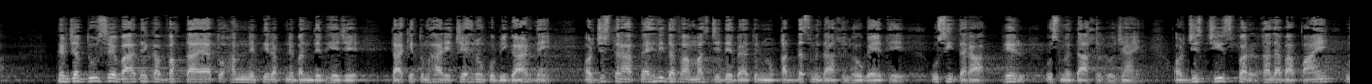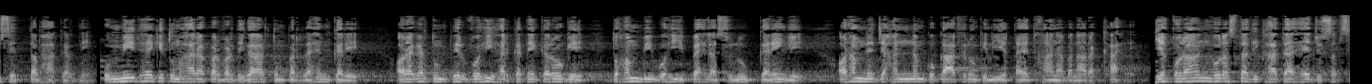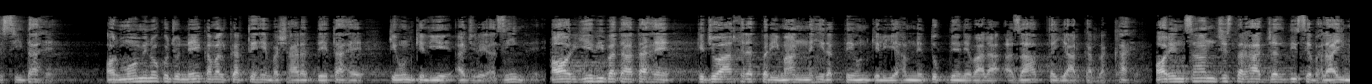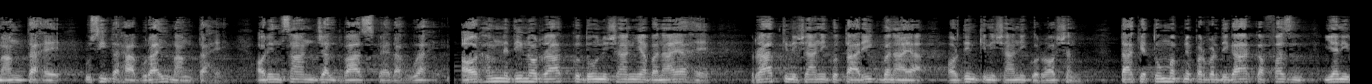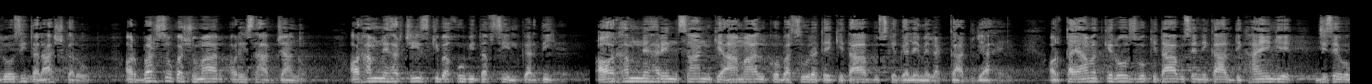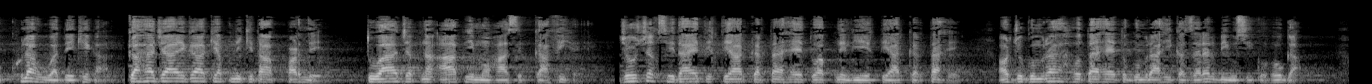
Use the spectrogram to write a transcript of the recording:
پھر جب دوسرے وعدے کا وقت آیا تو ہم نے پھر اپنے بندے بھیجے تاکہ تمہارے چہروں کو بگاڑ دیں۔ اور جس طرح پہلی دفعہ مسجد بیت المقدس میں داخل ہو گئے تھے، اسی طرح پھر اس میں داخل ہو جائیں۔ اور جس چیز پر غلبہ پائیں، اسے تباہ کر دیں۔ امید ہے کہ تمہارا پروردگار تم پر رحم کرے۔ اور اگر تم پھر وہی حرکتیں کرو گے، تو ہم بھی وہی پہلا سلوک کریں گے۔ اور ہم نے جہنم کو کافروں کے لیے قید خانہ بنا رکھا ہے۔ یہ قرآن وہ رستہ دکھاتا ہے جو سب سے سیدھا ہے۔ اور مومنوں کو جو نیک عمل کرتے ہیں بشارت دیتا ہے کہ ان کے لیے اجر عظیم ہے۔ اور یہ بھی بتاتا ہے کہ جو آخرت پر ایمان نہیں رکھتے، ان کے لیے ہم نے دکھ دینے والا عذاب تیار کر رکھا ہے۔ اور انسان جس طرح جلدی سے بھلائی مانگتا ہے، اسی طرح برائی مانگتا ہے۔ اور انسان جلد باز پیدا ہوا ہے۔ اور ہم نے دن اور رات کو دو نشانیاں بنایا ہے۔ رات کی نشانی کو تاریخ بنایا اور دن کی نشانی کو روشن، تاکہ تم اپنے پروردگار کا فضل یعنی روزی تلاش کرو اور برسوں کا شمار اور حساب جانو۔ اور ہم نے ہر چیز کی بخوبی تفصیل کر دی ہے۔ اور ہم نے ہر انسان کے اعمال کو بصورت کتاب اس کے گلے میں لٹکا دیا ہے۔ اور قیامت کے روز وہ کتاب اسے نکال دکھائیں گے، جسے وہ کھلا ہوا دیکھے گا۔ کہا جائے گا کہ اپنی کتاب پڑھ لے۔ تو آج اپنا آپ ہی محاسب کافی ہے۔ جو شخص ہدایت اختیار کرتا ہے تو اپنے لیے اختیار کرتا ہے۔ اور جو گمراہ ہوتا ہے تو گمراہی کا ضرر بھی اسی کو ہوگا۔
